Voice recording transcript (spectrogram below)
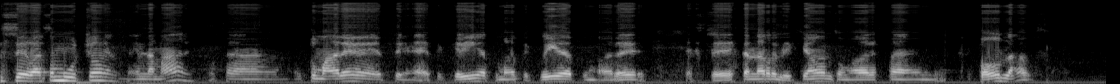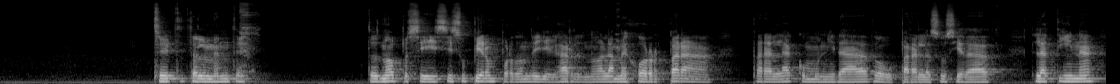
se basa mucho en, la madre. O sea, tu madre te, te quería, tu madre te cuida, tu madre este, está en la religión, tu madre está en todos lados. Sí, totalmente. Entonces, no, pues sí, sí supieron por dónde llegarles, ¿no? A lo mejor para para la comunidad o para la sociedad latina,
